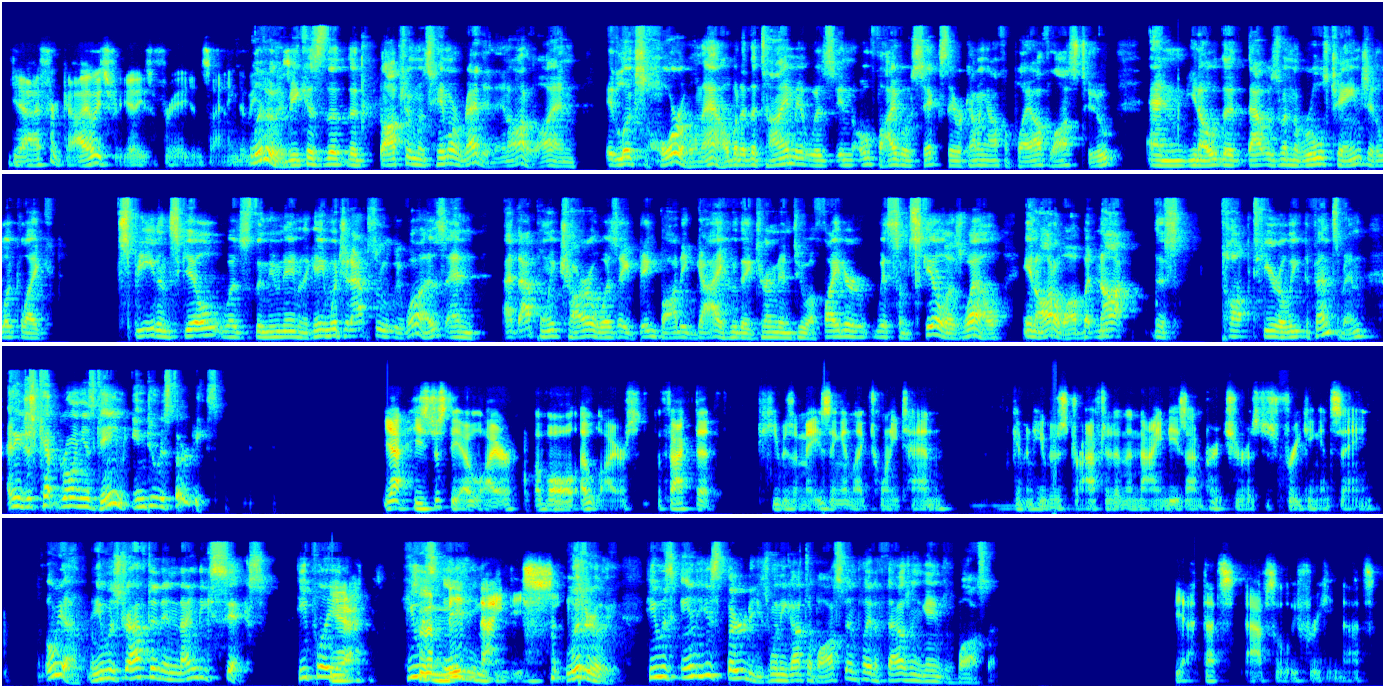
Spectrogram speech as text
Yeah, I forgot. I always forget he's a free agent signing. To be Literally, honest. because the, the option was him or Redden in Ottawa, and it looks horrible now. But at the time, it was in 05, 06. They were coming off a playoff loss too, and you know that that was when the rules changed. It looked like speed and skill was the new name of the game, which it absolutely was. And at that point, Chara was a big body guy who they turned into a fighter with some skill as well in Ottawa, but not this top tier elite defenseman. And he just kept growing his game into his 30s yeah, he's just the outlier of all outliers. The fact that he was amazing in like 2010, given he was drafted in the 90s, I'm pretty sure is just freaking insane. Oh yeah, he was drafted in 96. He played Yeah. He so was the mid 90s. literally. He was in his 30s when he got to Boston, played a thousand games with Boston. Yeah, that's absolutely freaking nuts.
